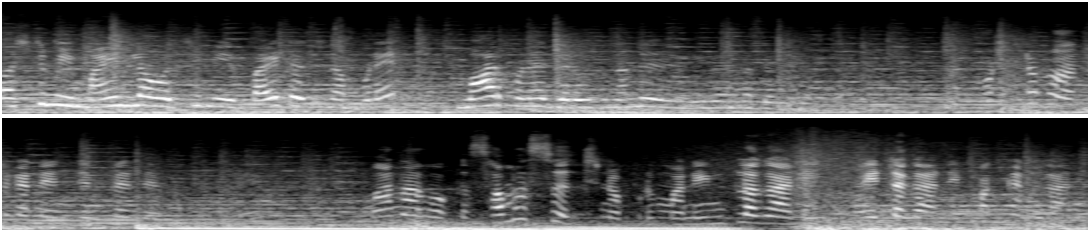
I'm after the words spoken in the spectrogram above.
ఫస్ట్ మీ మైండ్లో వచ్చి మీరు బయట వచ్చినప్పుడే మార్పు అనేది జరుగుతుందని నేను ఈ విధంగా తెలియజేస్తాను మొట్టమొదటిగా నేను చెప్పేది మన ఒక సమస్య వచ్చినప్పుడు మన ఇంట్లో కానీ బయట కానీ పక్కన కానీ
